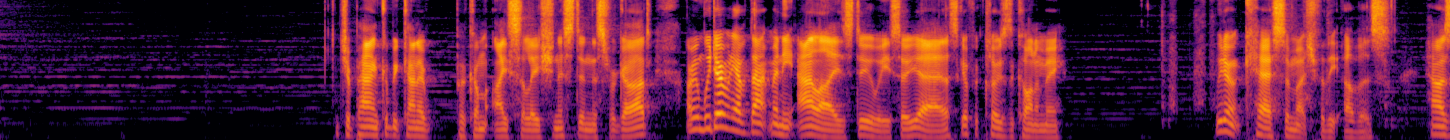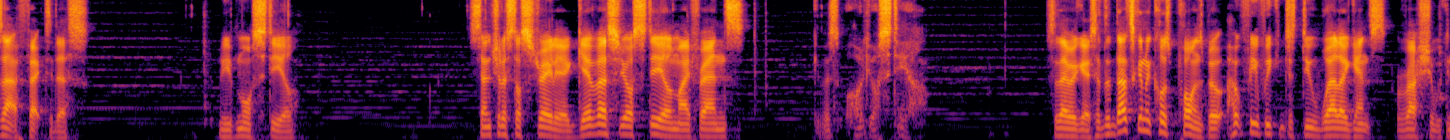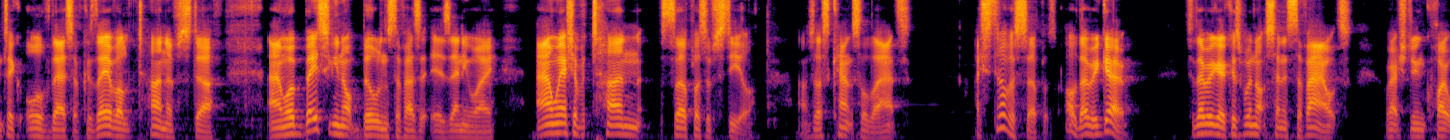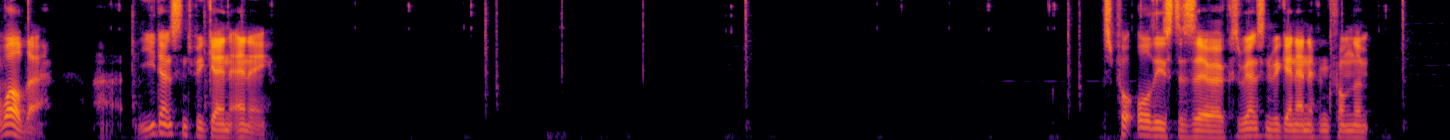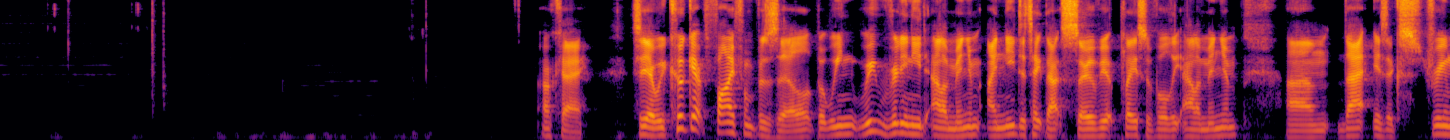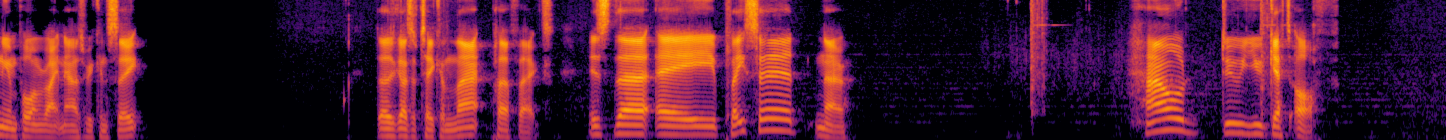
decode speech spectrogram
Japan could be kind of become isolationist in this regard. I mean, we don't really have that many allies, do we? So yeah, let's go for closed economy. We don't care so much for the others. How has that affected us? We need more steel. Centralist Australia, give us your steel, my friends. Give us all your steel. So there we go. So th that's going to cause problems, but hopefully if we can just do well against Russia, we can take all of their stuff, because they have a ton of stuff. And we're basically not building stuff as it is anyway. And we actually have a ton surplus of steel. Um, so let's cancel that. I still have a surplus. Oh, there we go. So there we go, because we're not sending stuff out. We're actually doing quite well there. Uh, you don't seem to be getting any. Let's put all these to zero, because we don't seem to be getting anything from them. Okay. So yeah, we could get five from Brazil, but we we really need aluminium. I need to take that Soviet place of all the aluminium. Um, that is extremely important right now, as we can see. Those guys have taken that. Perfect. Is there a place here? No. How do you get off?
